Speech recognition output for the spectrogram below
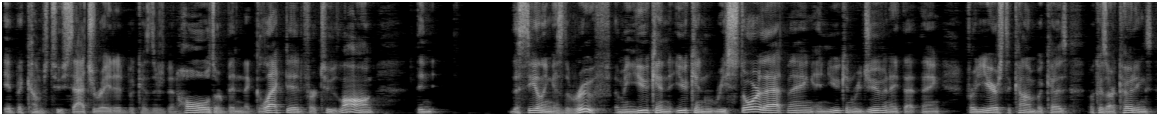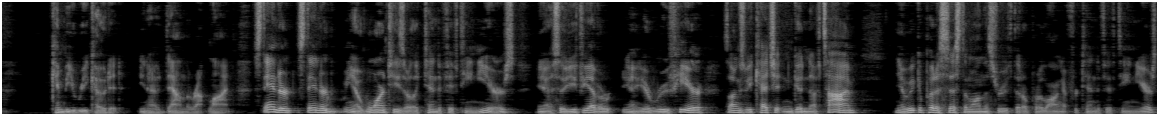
it becomes too saturated because there's been holes or been neglected for too long, then the ceiling is the roof. I mean, you can you can restore that thing and you can rejuvenate that thing for years to come because because our coatings can be recoated, you know, down the line. Standard standard you know warranties are like 10 to 15 years you know so if you have a you know your roof here as long as we catch it in good enough time you know we could put a system on this roof that'll prolong it for 10 to 15 years.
